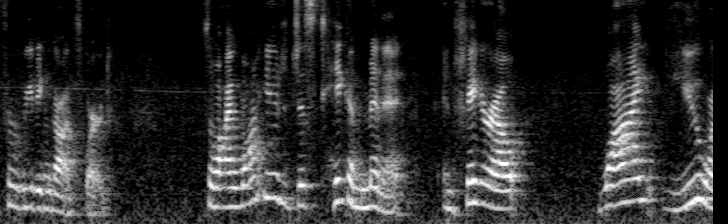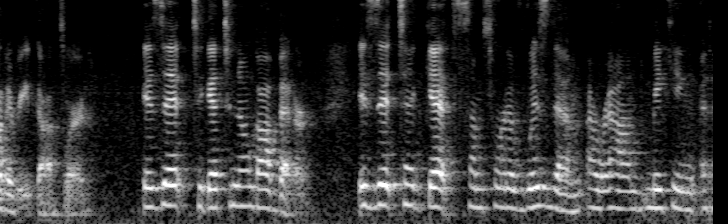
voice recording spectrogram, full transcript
for reading God's Word. So I want you to just take a minute and figure out why you want to read God's Word. Is it to get to know God better? Is it to get some sort of wisdom around making a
